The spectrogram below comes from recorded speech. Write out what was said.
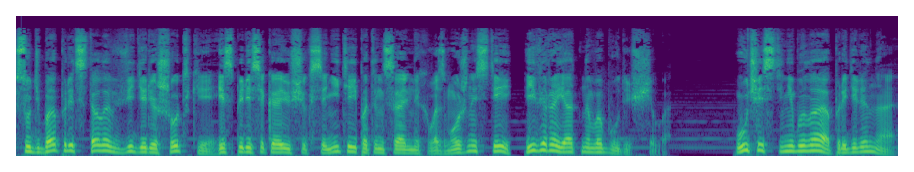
Судьба предстала в виде решетки из пересекающихся нитей потенциальных возможностей и вероятного будущего. Участь не была определена,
